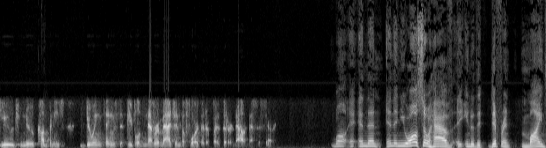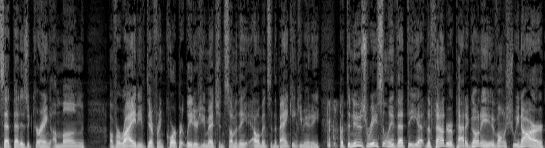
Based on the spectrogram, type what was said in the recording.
huge new companies doing things that people have never imagined before that are that are now necessary. Well, and then and then you also have you know the different mindset that is occurring among a variety of different corporate leaders. You mentioned some of the elements in the banking community, but the news recently that the uh, the founder of Patagonia, Yvon Chouinard,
